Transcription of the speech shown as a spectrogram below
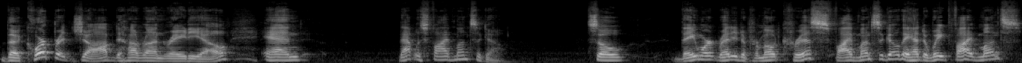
the corporate job to run radio, and that was five months ago. So they weren't ready to promote Chris five months ago. They had to wait five months.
